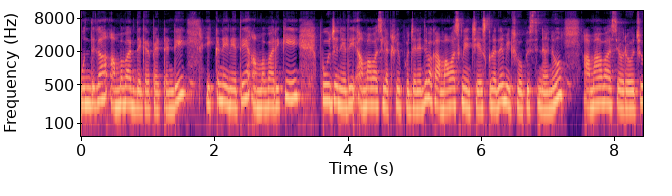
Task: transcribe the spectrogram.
ముందుగా అమ్మవారి దగ్గర పెట్టండి. ఇక్కడ నేనైతే అమ్మవారికి పూజ అనేది అమావాస్య లక్ష్మీ పూజ అనేది ఒక అమావాస్యకి నేను చేసుకున్నదే మీకు చూపిస్తున్నాను. అమావాస్య రోజు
